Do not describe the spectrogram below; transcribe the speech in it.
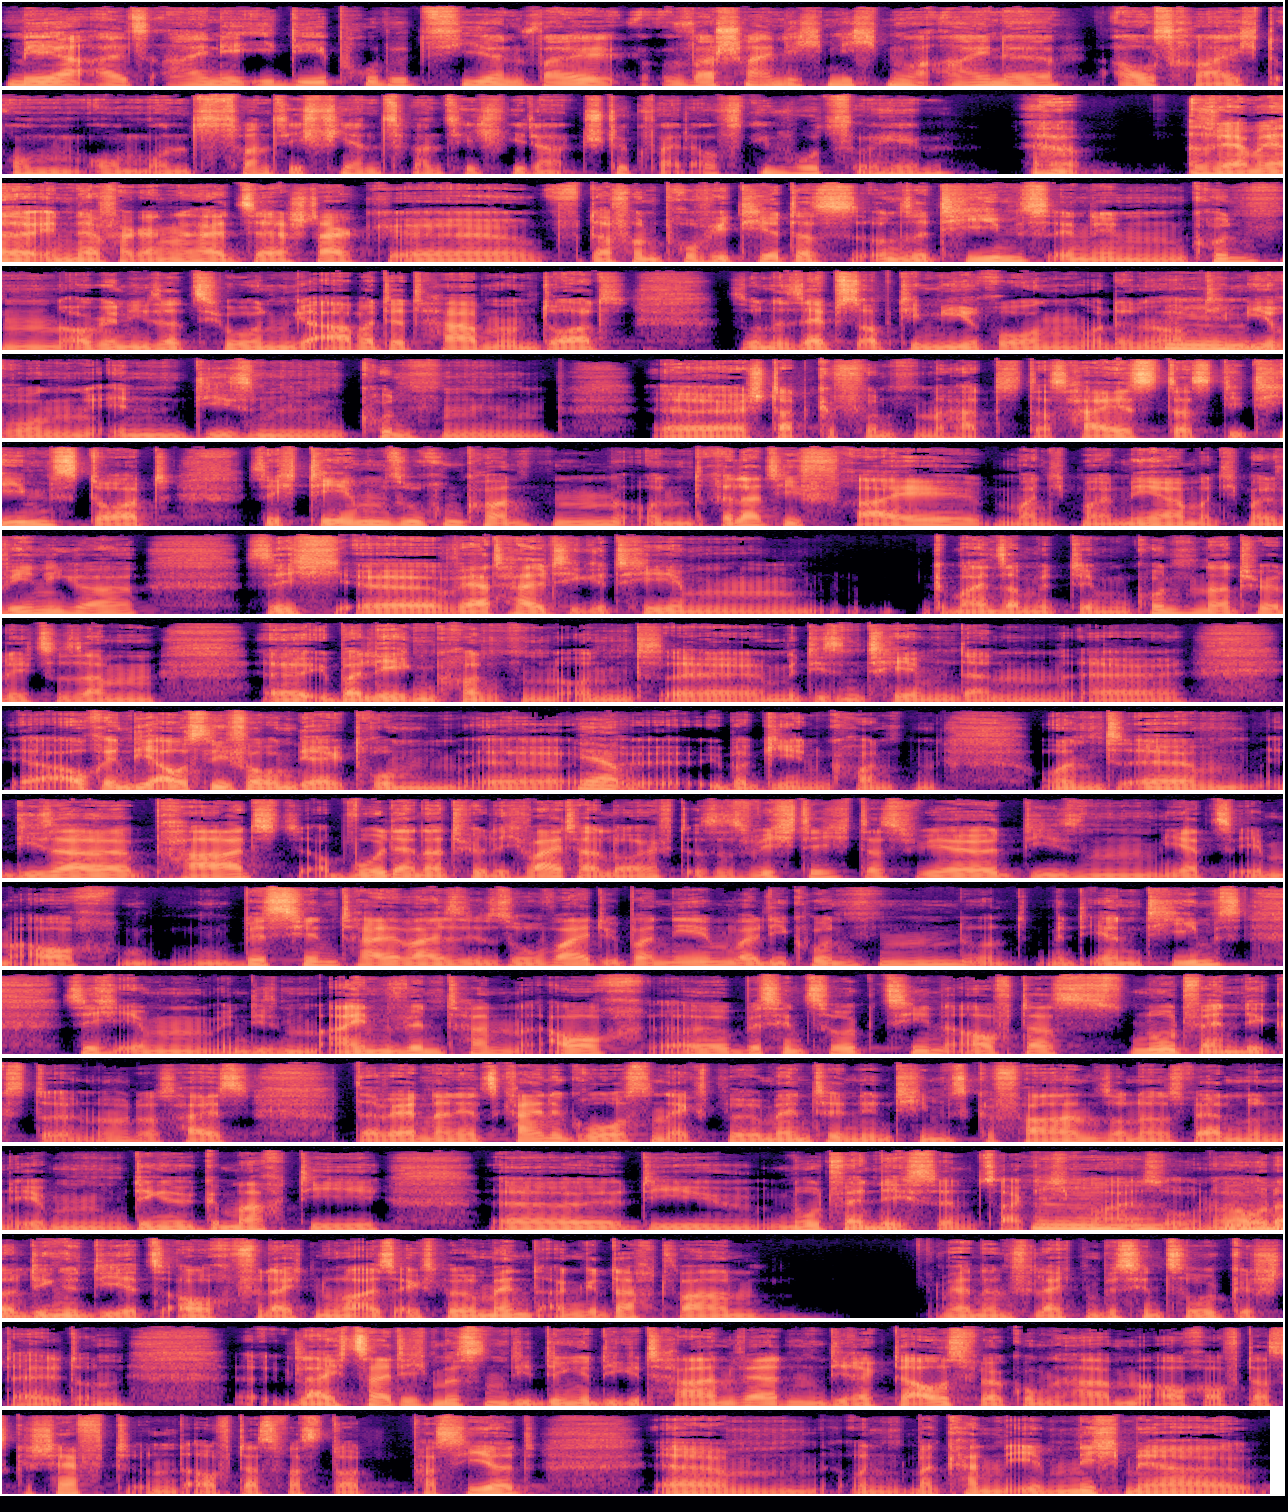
mehr als eine Idee produzieren, weil wahrscheinlich nicht nur eine ausreicht, um, um uns 2024 wieder ein Stück weit aufs Niveau zu heben. Ja, also wir haben ja in der Vergangenheit sehr stark äh, davon profitiert, dass unsere Teams in den Kundenorganisationen gearbeitet haben und dort so eine Selbstoptimierung oder eine mhm. Optimierung in diesem Kunden äh, stattgefunden hat. Das heißt, dass die Teams dort sich Themen suchen konnten und relativ frei, manchmal mehr, manchmal weniger, sich äh, werthaltige Themen gemeinsam mit dem Kunden natürlich zusammen äh, überlegen konnten und äh, mit diesen Themen dann äh, auch in die Auslieferung direkt rum äh, ja. übergehen konnten. Und ähm, dieser Part, obwohl der natürlich weiterläuft, ist es wichtig, dass wir diesen jetzt eben auch ein bisschen teilweise so weit übernehmen, weil die Kunden und mit ihren Teams sich eben in diesem Einwintern auch äh, bisschen zurückziehen auf das Notwendigste. Ne? Das heißt, da werden dann jetzt keine großen Experimente in den Teams gefahren, sondern es werden dann eben Dinge gemacht, die, äh, die notwendig sind, sag ich mhm. mal so. Ne? Oder mhm. Dinge, die jetzt auch vielleicht nur als Experiment angedacht waren werden dann vielleicht ein bisschen zurückgestellt. Und äh, gleichzeitig müssen die Dinge, die getan werden, direkte Auswirkungen haben, auch auf das Geschäft und auf das, was dort passiert. Ähm, und man kann eben nicht mehr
